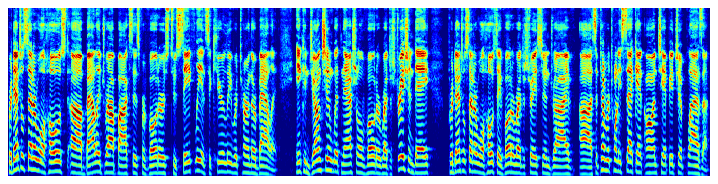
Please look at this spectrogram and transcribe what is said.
Prudential Center will host uh, ballot drop boxes for voters to safely and securely return their ballot. In conjunction with National Voter Registration Day, Prudential Center will host a voter registration drive uh, September 22nd on Championship Plaza.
